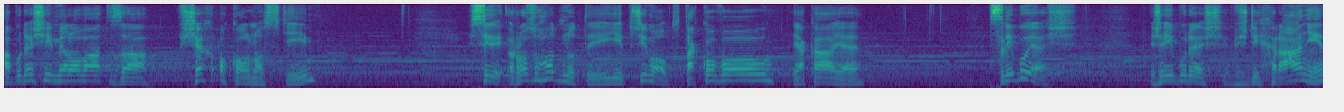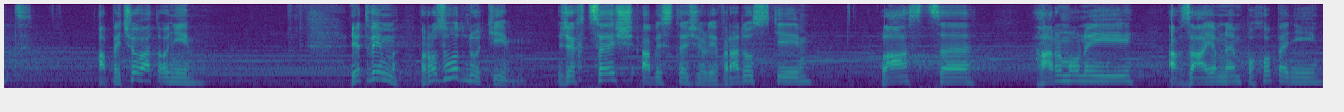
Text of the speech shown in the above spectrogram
a budeš ji milovat za všech okolností, jsi rozhodnutý ji přijmout takovou, jaká je. Slibuješ, že ji budeš vždy chránit a pečovat o ní. Je tvým rozhodnutím, že chceš, abyste žili v radosti, lásce, harmonii a vzájemném pochopení.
